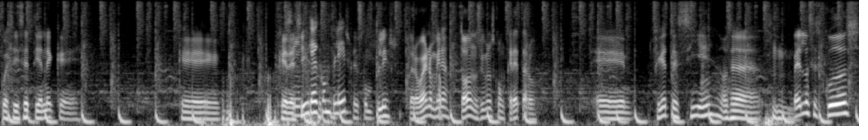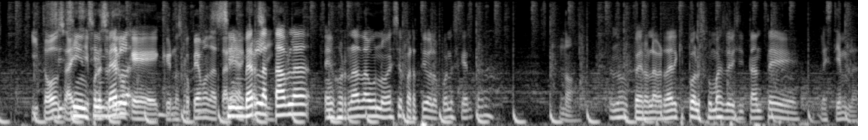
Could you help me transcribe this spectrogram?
pues sí se tiene que... Que, que Sí. decir. Que cumplir. Que cumplir. Pero bueno, mira, todos nos fuimos con Querétaro. Eh, fíjate, sí, ¿eh? O sea, ves los escudos Y todos Sí, ahí sin- sí, por sin eso ver digo la- que, que nos copiamos la tarea. sin ver la tabla en jornada 1, ese partido lo pones Querétaro. No, No, pero la verdad el equipo de los Pumas de visitante les tiembla.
